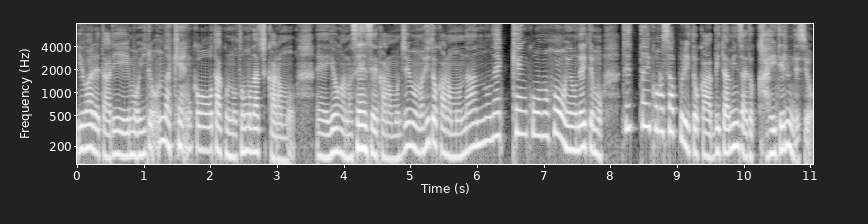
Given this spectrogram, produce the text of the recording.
言われたり、もういろんな健康オタクの友達からも、えー、ヨガの先生からも、ジムの人からも何のね、健康の本を読んでいても、絶対このサプリとかビタミン剤とか書いてるんですよ。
